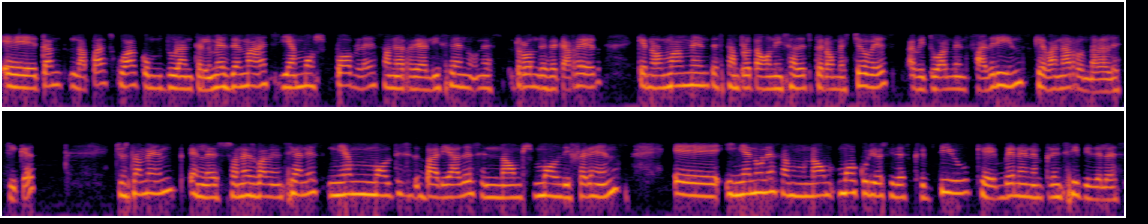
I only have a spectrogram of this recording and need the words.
eh, tant la Pasqua com durant el mes de maig hi ha molts pobles on es realitzen unes rondes de carrer que normalment estan protagonitzades per homes joves, habitualment fadrins, que van a rondar a les xiques. Justament en les zones valencianes n'hi ha moltes variades en noms molt diferents eh, i n'hi ha unes amb un nom molt curiós i descriptiu que venen en principi de les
